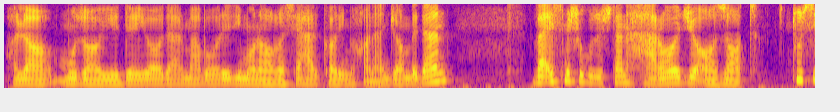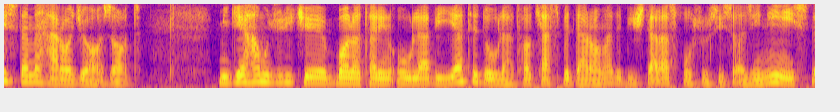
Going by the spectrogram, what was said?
حالا مزایده یا در مواردی مناقصه هر کاری می‌خوان انجام بدن و اسمشو گذاشتن حراج آزاد. تو سیستم حراج آزاد. میگه همونجوری که بالاترین اولویت دولت ها کسب درآمد بیشتر از خصوصی سازی نیست.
